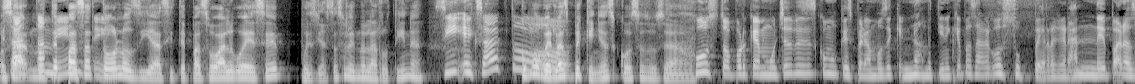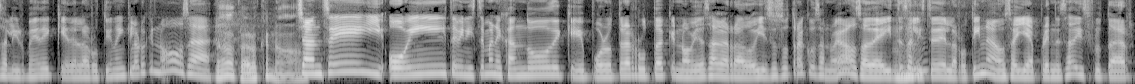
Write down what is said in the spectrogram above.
O sea, no te pasa todos los días. Si te pasó algo ese, pues ya está saliendo la rutina. Sí, exacto. Como ver las pequeñas cosas, o sea. Justo, porque muchas veces como que esperamos de que no, me tiene que pasar algo súper grande para salirme de que de la rutina. Y claro que no, o sea, No, claro que no. chance y hoy te viniste manejando de que por otra ruta que no habías agarrado y eso es otra cosa nueva, o sea, de ahí te saliste de la rutina, o sea, y aprendes a disfrutar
